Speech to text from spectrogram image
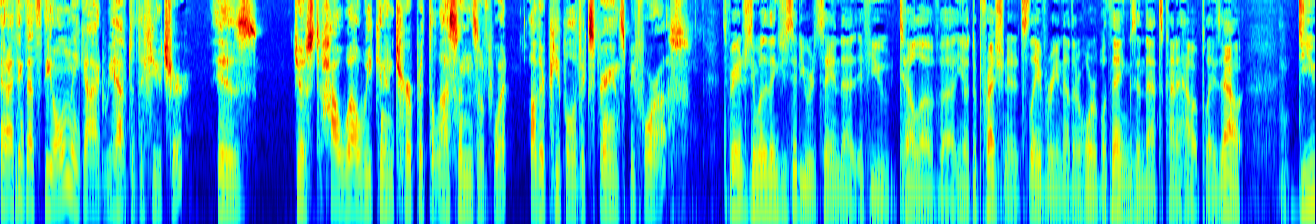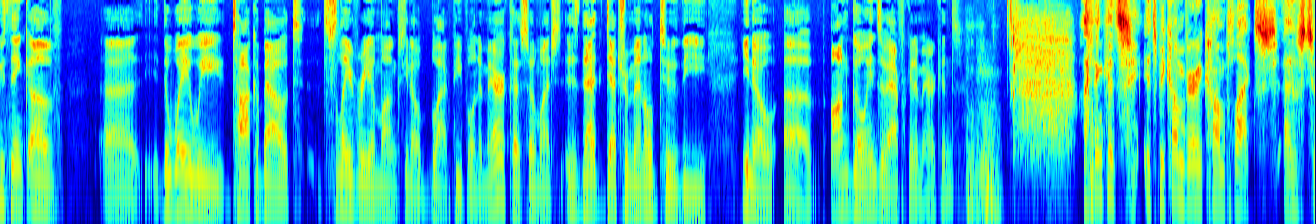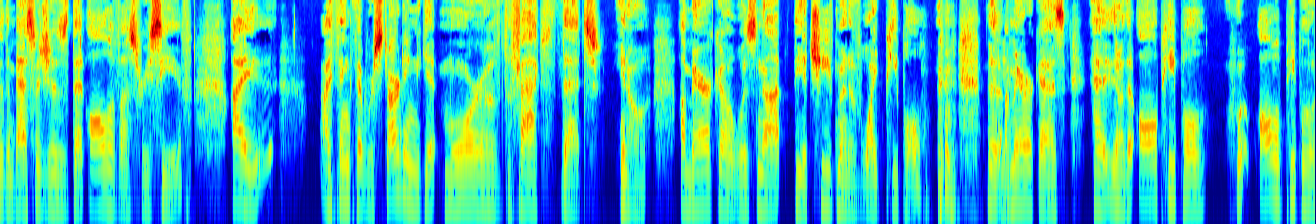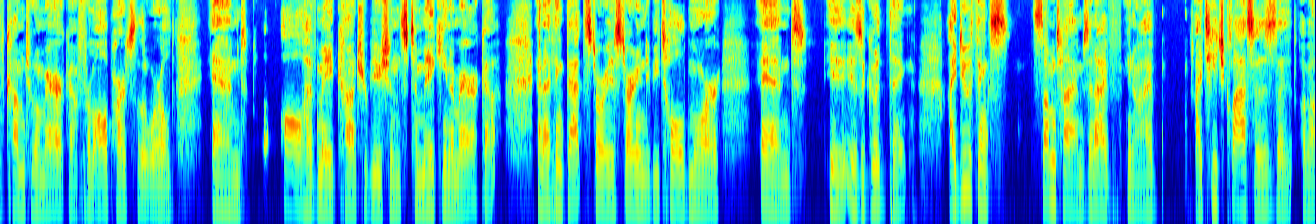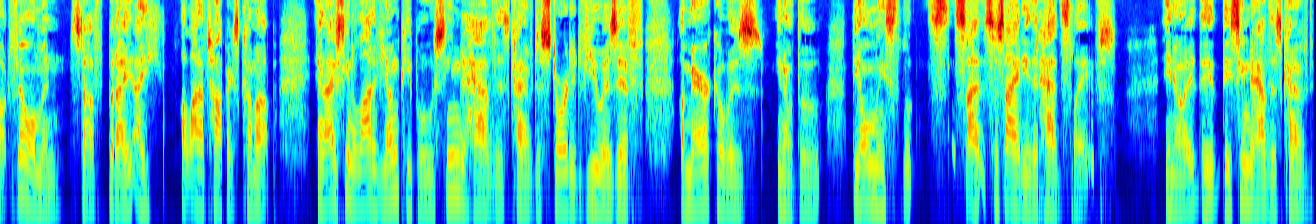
And I think that's the only guide we have to the future is just how well we can interpret the lessons of what other people have experienced before us. It's very interesting. One of the things you said, you were saying that if you tell of uh, you know depression and slavery and other horrible things, and that's kind of how it plays out. Do you think of uh, the way we talk about slavery amongst you know black people in America so much? Is that detrimental to the you know uh, ongoings of African Americans? I think it's it's become very complex as to the messages that all of us receive. I I think that we're starting to get more of the fact that you know America was not the achievement of white people. that yeah. America is, uh, you know, that all people who all people who have come to America from all parts of the world and all have made contributions to making America. And I think that story is starting to be told more and is a good thing. I do think sometimes, and I've, you know, I've I teach classes uh, about film and stuff, but I, I a lot of topics come up, and I've seen a lot of young people who seem to have this kind of distorted view, as if America was, you know, the the only society that had slaves. You know, they they seem to have this kind of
